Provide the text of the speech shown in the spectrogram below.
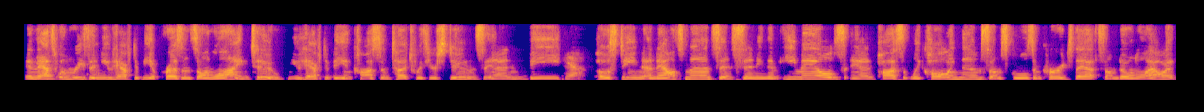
and that's yeah. one reason you have to be a presence online too. You mm-hmm. have to be in constant touch with your students and be yeah. posting announcements and sending them emails and possibly calling them. Some schools encourage that, some don't allow it.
